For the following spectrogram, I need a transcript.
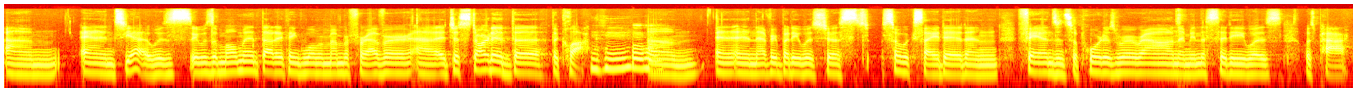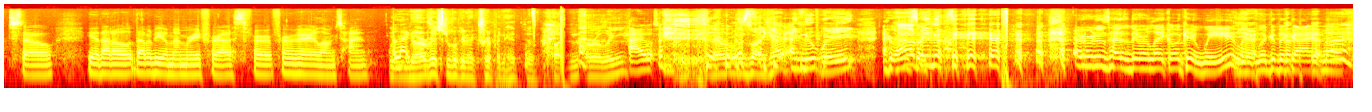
Um, and yeah, it was it was a moment that I think we'll remember forever. Uh, it just started the the clock, Um, and, and everybody was just so excited, and fans and supporters were around. I mean, the city was was packed. So yeah, that'll that'll be a memory for us for for a very long time. Were you nervous you were going to trip and hit the button early? I, everyone's like, Happy New Wait. Happy like- New Everyone was they were like, okay, wait, like Yeah. look at the guy in the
